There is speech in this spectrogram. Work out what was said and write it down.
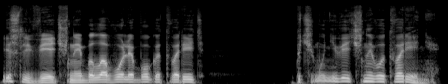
Если вечной была воля Бога творить, почему не вечно его творение?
